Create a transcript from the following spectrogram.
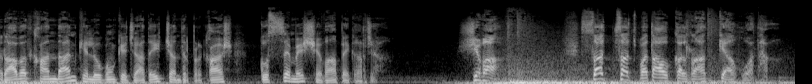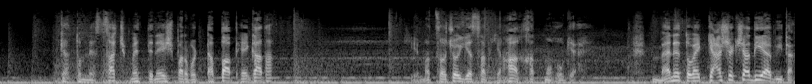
रावत खानदान के लोगों के जाते ही चंद्र प्रकाश गुस्से में शिवा पे कर जा। शिवा सच सच बताओ कल रात क्या हुआ था? क्या तुमने सच में दिनेश पर वो डब्बा फेंका था? ये मत सोचो, ये सब यहाँ खत्म हो गया है। मैंने तुम्हें क्या शिक्षा दी अभी तक?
